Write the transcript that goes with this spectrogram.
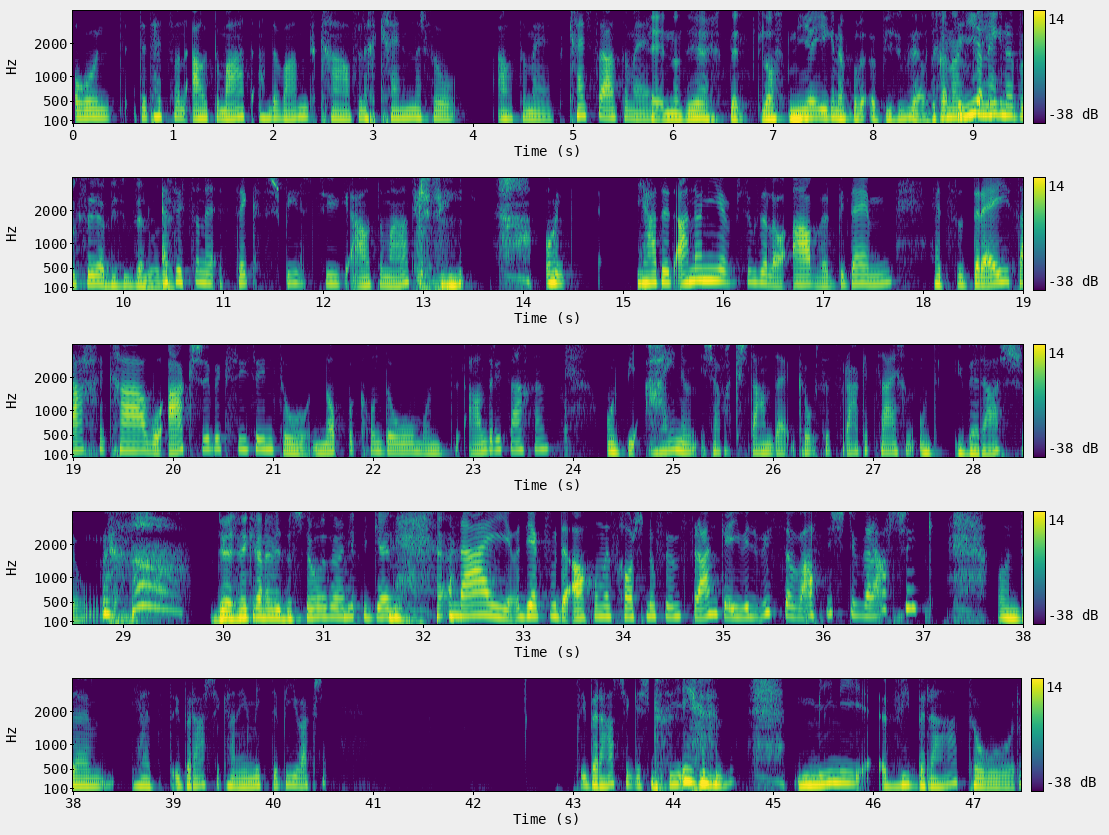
und dort hat so ein Automat an der Wand gehabt. Vielleicht kennen ihr so Automat. Kennst du so Automat? Äh, natürlich, dort lässt nie irgendjemand etwas raus. Oder ich habe noch nie so eine- irgendjemand gesehen, etwas rausschauen. Es war so ein Sexspielzeugautomat. Und ich habe dort auch noch nie etwas rausgelassen. Aber bei dem hat es so drei Sachen, gehabt, die angeschrieben waren, so Noppenkondom und andere Sachen. Und bei einem ist einfach gestanden, grosses Fragezeichen und Überraschung. Du hast nicht können widerstehen, wenn ich dich kenne. Nein, und ich habe gefunden, ach komm, es kostet nur 5 Franken, ich will wissen, was ist die Überraschung. Und ähm, ja, jetzt die Überraschung habe ich mit dabei. Warte. Die Überraschung war Mini-Vibrator.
